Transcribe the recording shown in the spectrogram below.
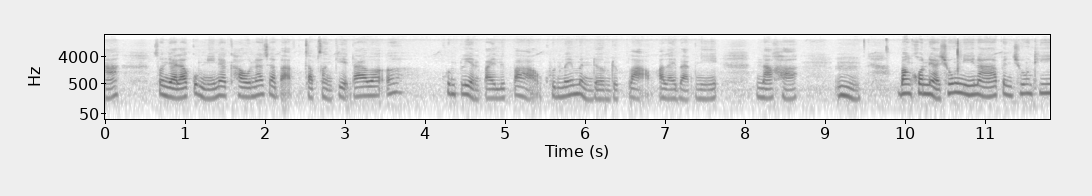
นะ ส่วนใหญ่แล้วกลุ่มนี้เนี่ยเขาน่าจะแบบจับสังเกตได้ว่า เออคุณเปลี่ยนไปหรือเปล่า คุณไม่เหมือนเดิมหรือเปล่า อะไรแบบนี้นะคะ อืม บางคนเนี่ยช่วงนี้นะ เป็นช่วงที่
